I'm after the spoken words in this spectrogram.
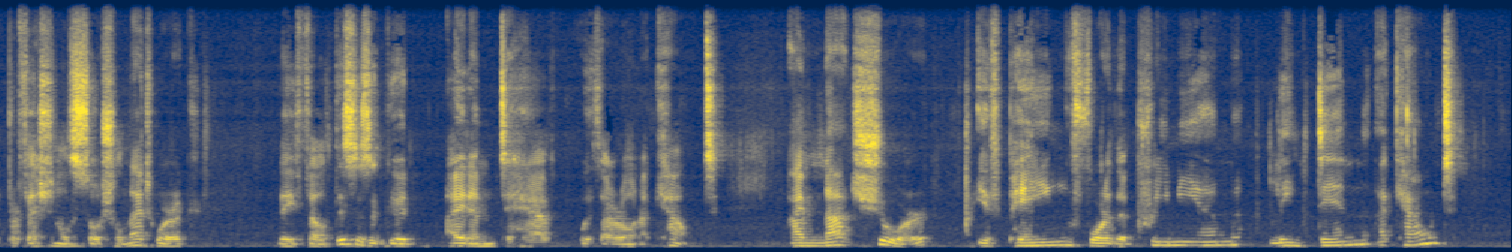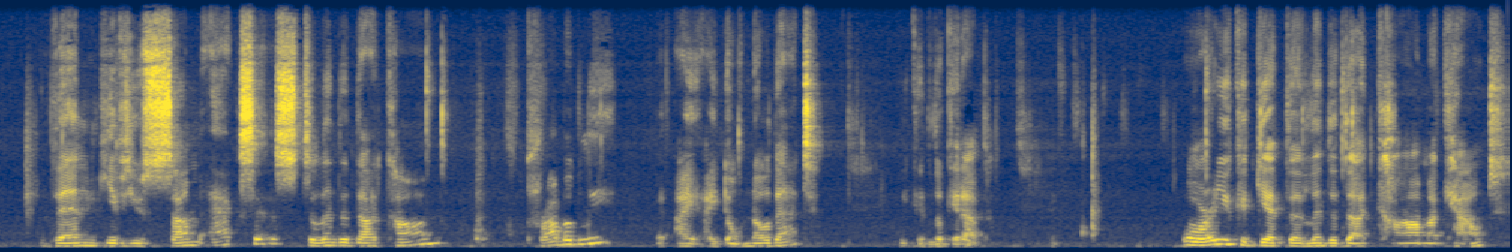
a professional social network, they felt this is a good item to have with our own account. I'm not sure if paying for the premium LinkedIn account then gives you some access to lynda.com. Probably, I, I don't know that. We could look it up. Or you could get the lynda.com account,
